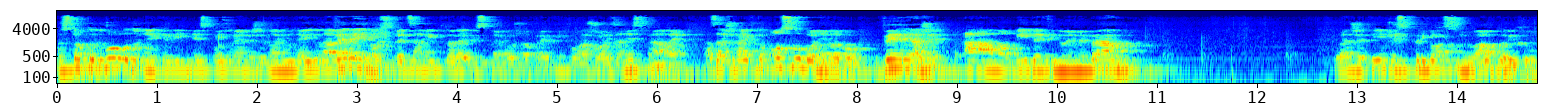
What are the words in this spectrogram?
A z tohto dôvodu niekedy dnes pozrieme, že mnohí ľudia idú na verejnosť s vecami, ktoré by sme možno predtým považovali za nesprávne a zažívajú v tom oslobodne, lebo veria, že áno, my definujeme pravdu. Lenže tým, že si privlastňujú autoritu,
